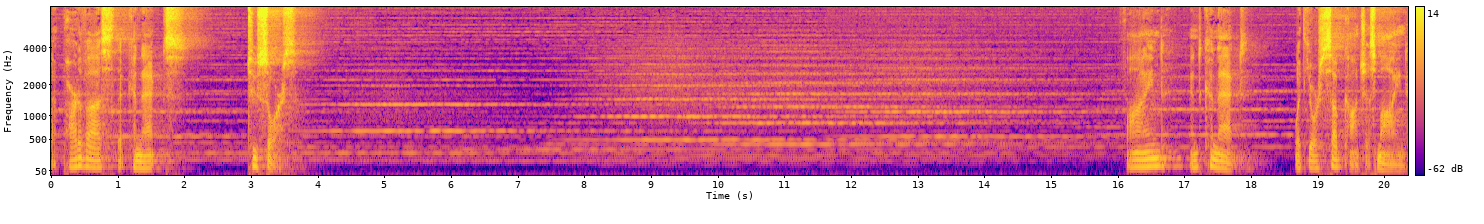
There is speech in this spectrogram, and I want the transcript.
That part of us that connects to Source. And connect with your subconscious mind.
